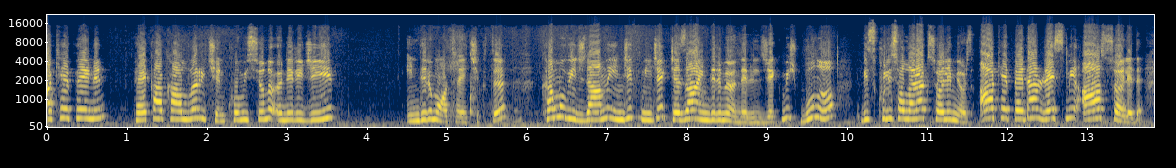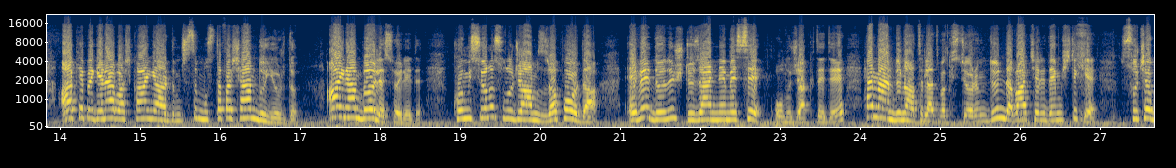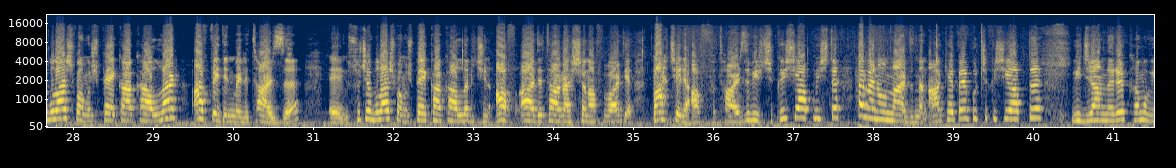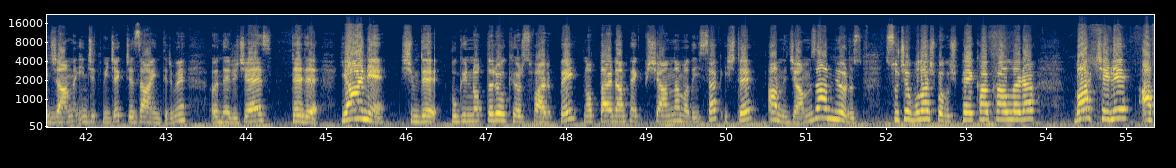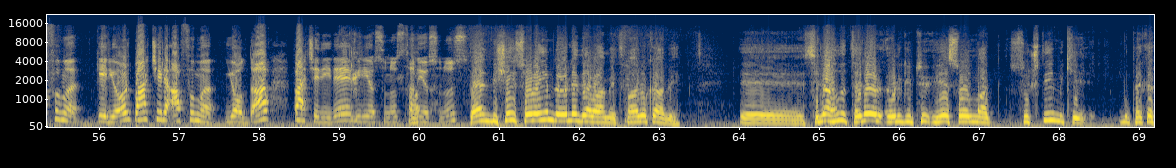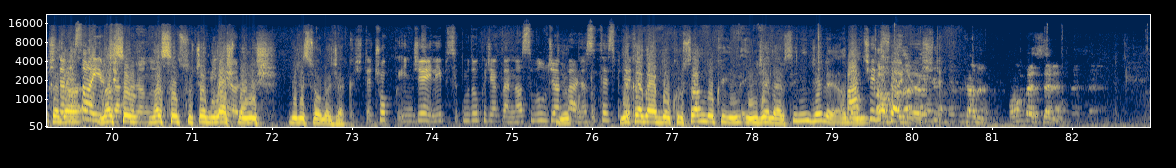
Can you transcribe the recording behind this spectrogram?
AKP'nin PKK'lılar için komisyona önereceği indirim ortaya çıktı. Kamu vicdanını incitmeyecek ceza indirimi önerilecekmiş. Bunu biz kulis olarak söylemiyoruz. AKP'den resmi ağız söyledi. AKP Genel Başkan Yardımcısı Mustafa Şen duyurdu. Aynen böyle söyledi. Komisyona sunacağımız raporda eve dönüş düzenlemesi olacak dedi. Hemen dün hatırlatmak istiyorum. Dün de Bahçeli demişti ki suça bulaşmamış PKK'lılar affedilmeli tarzı. E, suça bulaşmamış PKK'lılar için af adeta Raşşan affı vardı ya Bahçeli affı tarzı bir çıkış yapmıştı. Hemen onun ardından AKP bu çıkışı yaptı. Vicdanları kamu vicdanını incitmeyecek ceza indirimi önereceğiz dedi. Yani şimdi bugün notları okuyoruz Faruk Bey. Notlardan pek bir şey anlamadıysak işte anlayacağımızı anlıyoruz. Suça bulaşmamış PKK'lara Bahçeli affı mı geliyor? Bahçeli affı mı yolda? Bahçeli'yi de biliyorsunuz, tanıyorsunuz. Ben bir şey sorayım da öyle devam et Faruk abi. Ee, silahlı terör örgütü üyesi olmak suç değil mi ki bu PKK'da İşte nasıl nasıl nasıl suça Bilmiyorum. bulaşmamış birisi olacak? İşte çok ince eleyip sık mı dokuyacaklar? Nasıl bulacaklar? Yok. Nasıl tespit Ne edecekler? kadar dokursan doku in- incelersin incele adam. Bahçeli söylüyor işte. başkanı, 15 sene.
